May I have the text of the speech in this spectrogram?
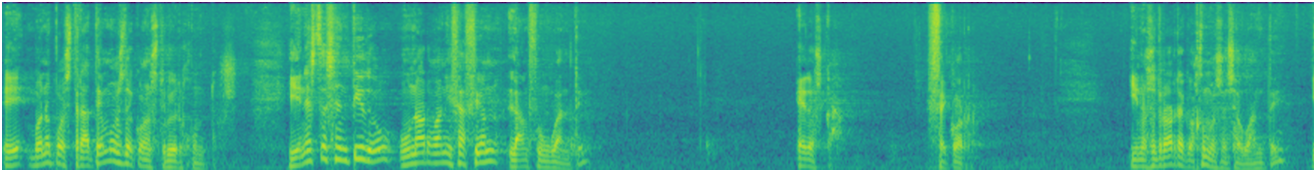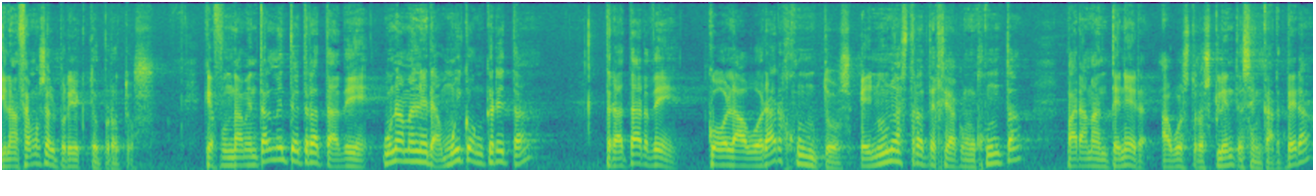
eh, bueno, pues tratemos de construir juntos. Y en este sentido, una organización lanza un guante. E2K, CECOR. Y nosotros recogemos ese guante y lanzamos el proyecto Protos, que fundamentalmente trata de una manera muy concreta tratar de colaborar juntos en una estrategia conjunta para mantener a vuestros clientes en cartera,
